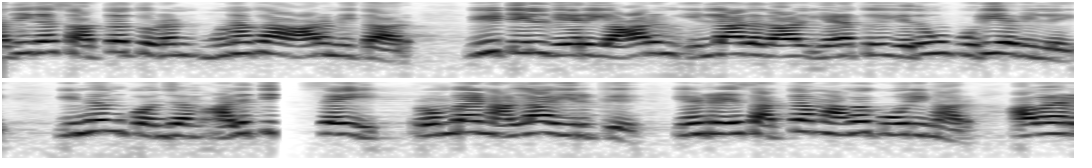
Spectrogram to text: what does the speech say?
அதிக சத்தத்துடன் முனக ஆரம்பித்தார். வீட்டில் வேறு யாரும் இல்லாததால் எனக்கு எதுவும் புரியவில்லை. இன்னும் கொஞ்சம் அழுத்தி செய் ரொம்ப நல்லா இருக்கு என்று சத்தமாக கூறினார். அவர்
